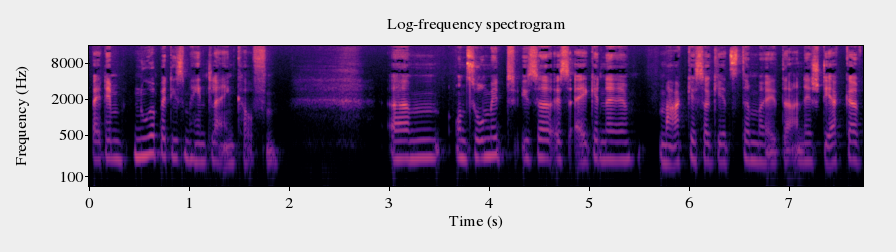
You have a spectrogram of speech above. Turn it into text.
bei dem, nur bei diesem Händler einkaufen. Ähm, und somit ist er als eigene Marke, sage ich jetzt einmal, der eine stärker,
